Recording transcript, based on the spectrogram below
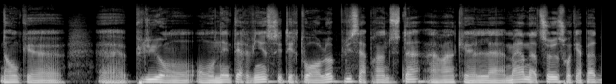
Donc, euh, euh, plus on, intervient sur ces territoires-là, plus ça prend du temps avant que la mère nature soit capable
